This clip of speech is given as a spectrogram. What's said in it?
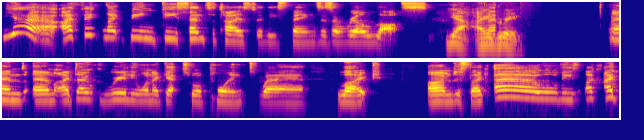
Yeah, I think like being desensitized to these things is a real loss. Yeah, I agree. And um I don't really want to get to a point where like I'm just like, oh, all these like I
